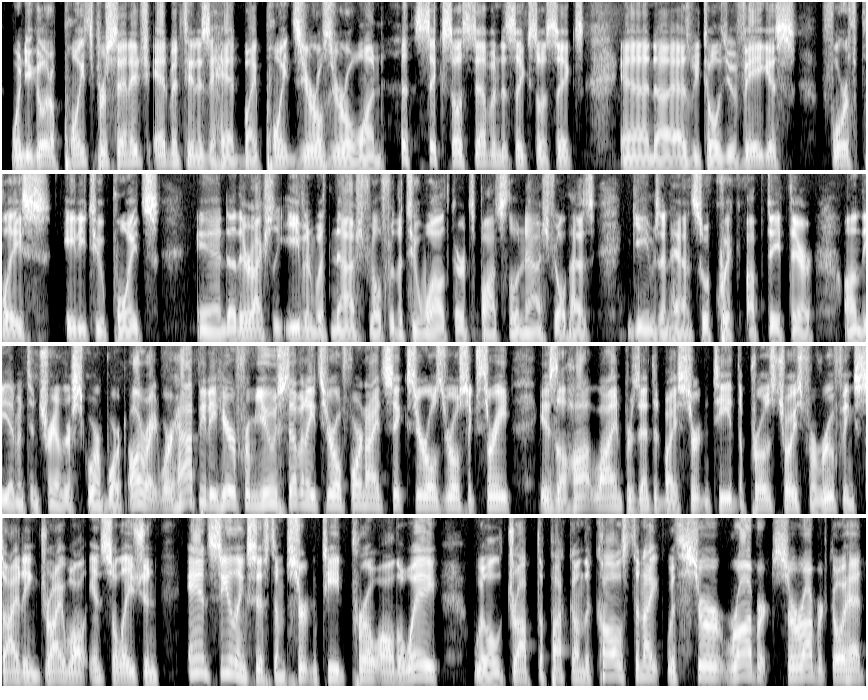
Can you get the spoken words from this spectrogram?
When you go to points percentage, Edmonton is ahead by 0.001, 607 to 606. And uh, as we told you, Vegas, fourth place, 82 points and uh, they're actually even with Nashville for the two wildcard spots, though Nashville has games in hand. So, a quick update there on the Edmonton Trailer scoreboard. All right, we're happy to hear from you. 780 496 0063 is the hotline presented by CertainTeed, the pro's choice for roofing, siding, drywall, insulation, and ceiling system. CertainTeed Pro all the way. We'll drop the puck on the calls tonight with Sir Robert. Sir Robert, go ahead.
